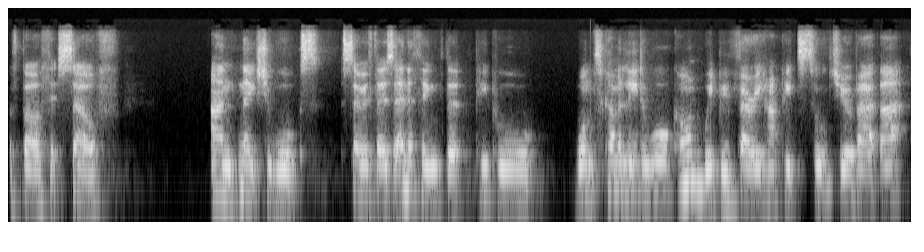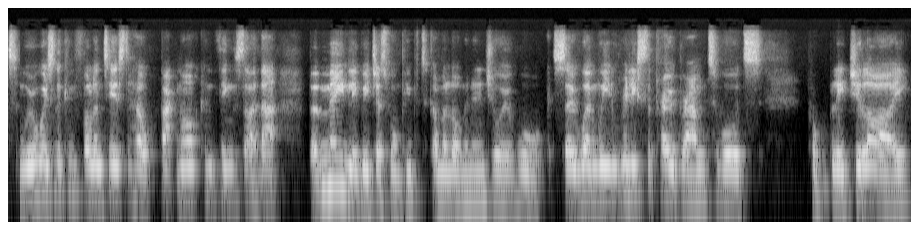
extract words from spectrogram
of Bath itself and nature walks. So if there's anything that people want to come and lead a walk on, we'd be very happy to talk to you about that. We're always looking for volunteers to help backmark and things like that. But mainly, we just want people to come along and enjoy a walk. So when we release the programme towards probably July,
